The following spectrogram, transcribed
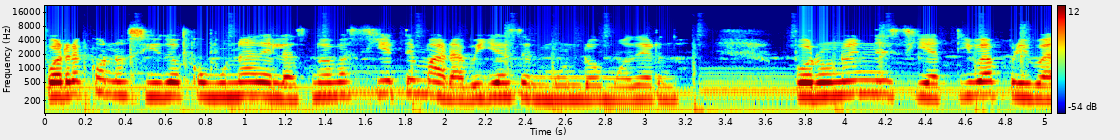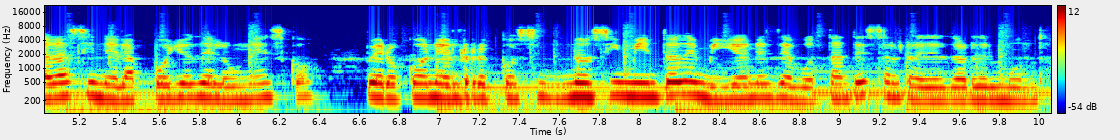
fue reconocido como una de las nuevas siete maravillas del mundo moderno, por una iniciativa privada sin el apoyo de la UNESCO, pero con el reconocimiento de millones de votantes alrededor del mundo.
